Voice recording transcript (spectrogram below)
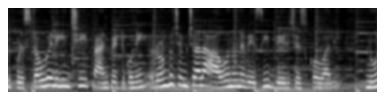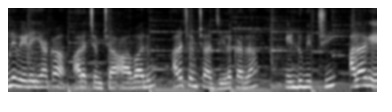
ఇప్పుడు స్టవ్ వెలిగించి ప్యాన్ పెట్టుకొని రెండు చెంచాల ఆవ నూనె వేసి వేడి చేసుకోవాలి. నూనె వేడయ్యాక అర చెంచా ఆవాలు అర చెంచా జీలకర్ర ఎండుమిర్చి అలాగే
